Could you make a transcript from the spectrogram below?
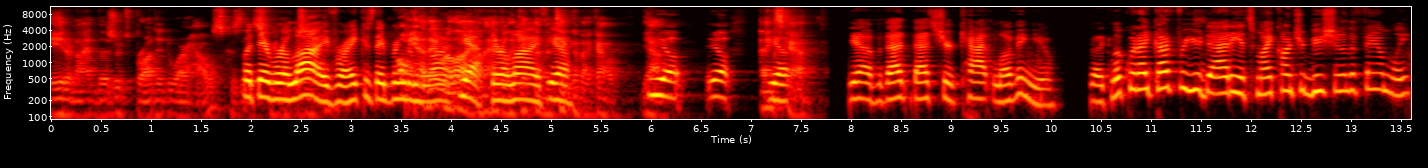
eight or nine lizards brought into our house because. But they were alive, right? Because they bring oh, them yeah, alive. They were alive. Yeah, they're alive. yeah. Take them back out. Yeah. Yep. Yep. Thanks, yep. cat. Yeah, but that that's your cat loving you. Like, look what I got for you, Daddy. It's my contribution to the family.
